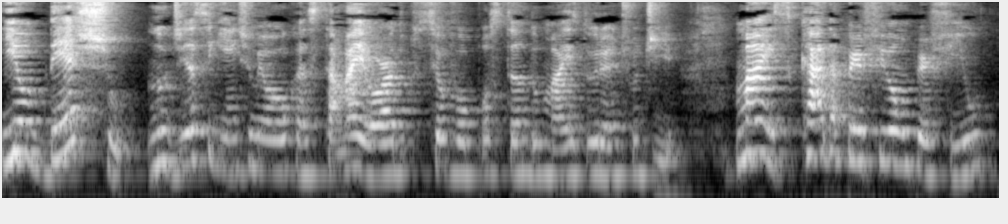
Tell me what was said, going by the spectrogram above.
e eu deixo no dia seguinte, o meu alcance está maior do que se eu vou postando mais durante o dia. Mas cada perfil é um perfil,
